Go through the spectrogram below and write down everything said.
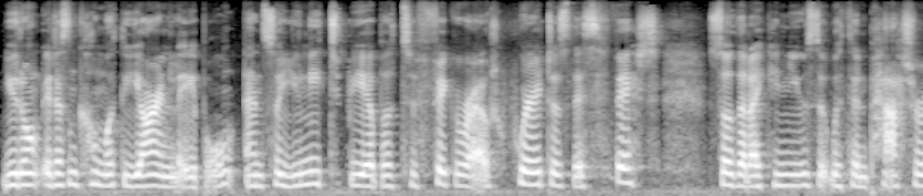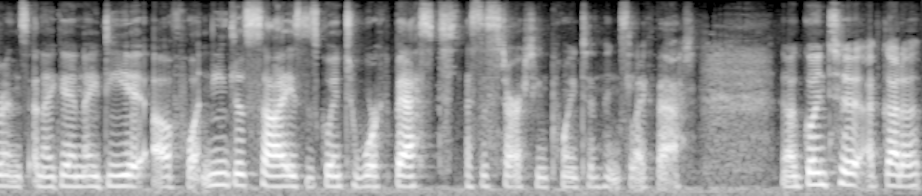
you don't it doesn't come with the yarn label and so you need to be able to figure out where does this fit so that I can use it within patterns and I get an idea of what needle size is going to work best as a starting point and things like that. Now I'm going to, I've got a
